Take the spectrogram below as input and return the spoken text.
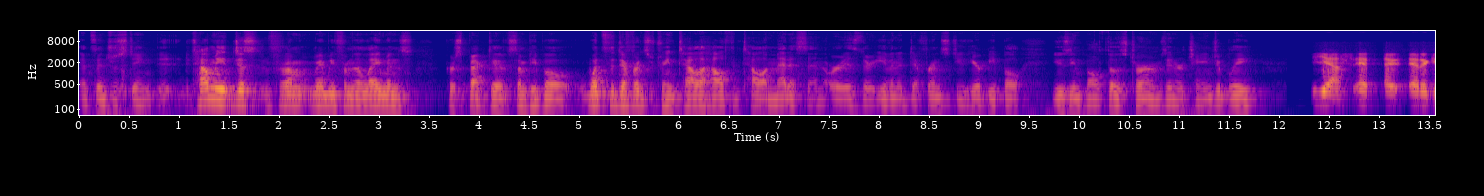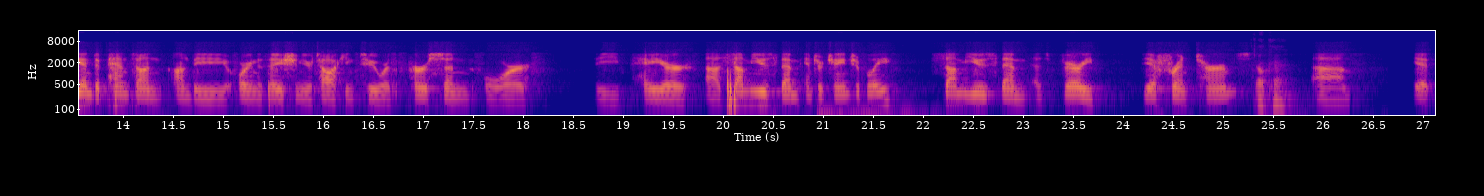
it's interesting. Tell me, just from maybe from the layman's perspective, some people, what's the difference between telehealth and telemedicine, or is there even a difference? Do you hear people using both those terms interchangeably? Yes, it, it, it again depends on on the organization you're talking to, or the person, or the payer. Uh, some use them interchangeably. Some use them as very different terms. Okay. Um, it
